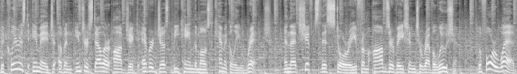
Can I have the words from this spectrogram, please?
The clearest image of an interstellar object ever just became the most chemically rich, and that shifts this story from observation to revolution. Before Webb,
